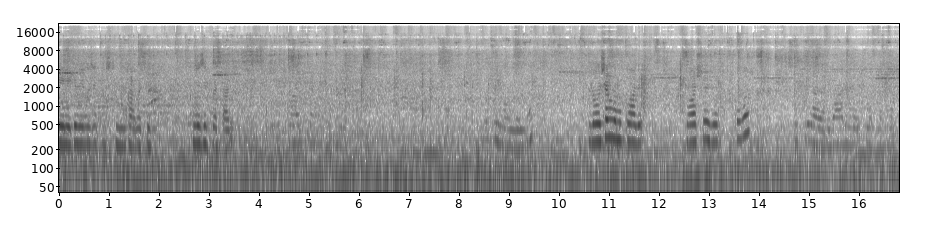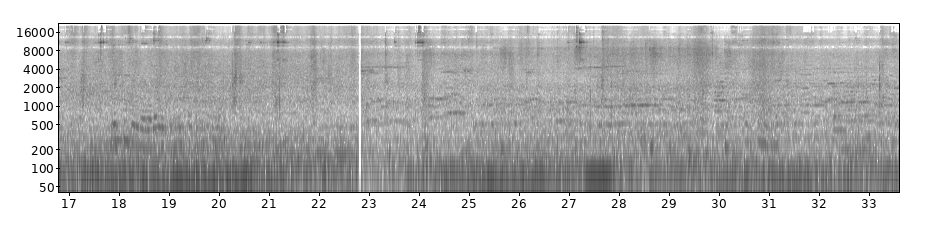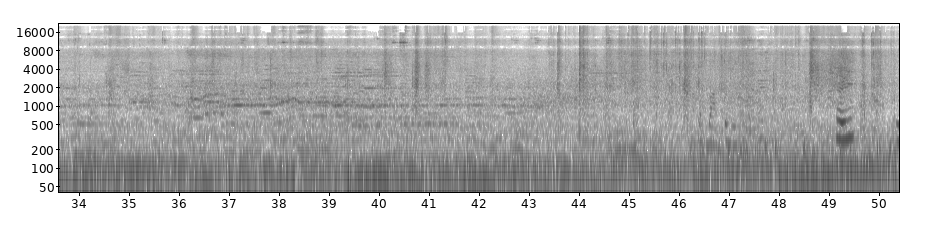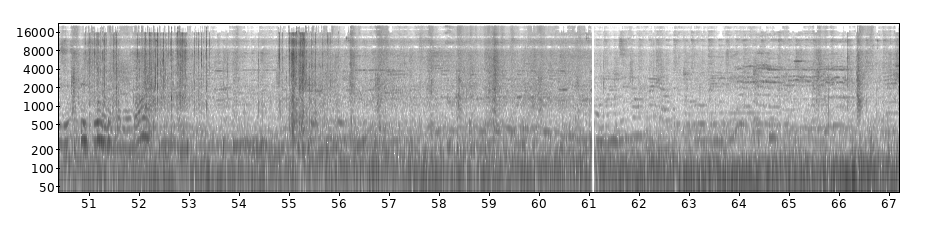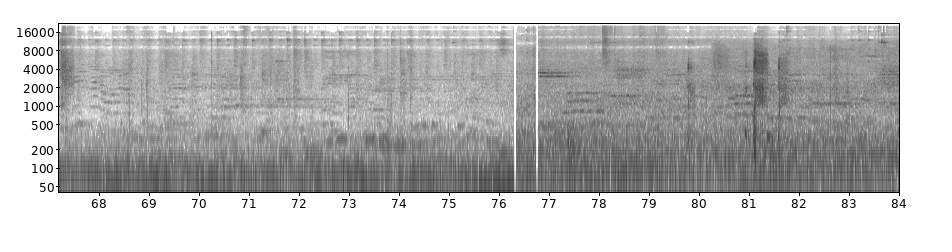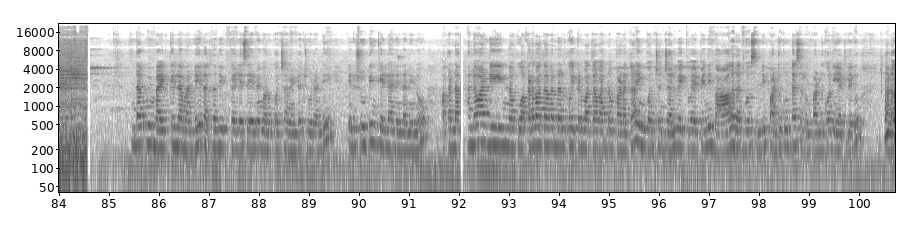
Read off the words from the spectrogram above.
దీనికి మ్యూజిక్ వస్తుంది కాబట్టి మ్యూజిక్ పెట్టాలి. లోషన్ కొనుక్కోవాలి మాయిశ్చరైజర్ కదా ఏది? ఇందాక మేము బయటకు వెళ్ళామండి రత్నదీప్కి వెళ్ళేసి ఏమేమి కొనుక్కొచ్చాము ఏంటో చూడండి. నేను షూటింగ్కి వెళ్ళాను నిన్న నేను. అక్కడ నాకు హలో అండి నాకు అక్కడ వాతావరణానికో ఇక్కడ వాతావరణం పడక ఇంకొంచెం జలుబు ఎక్కువైపోయింది బాగా దగ్గు వస్తుంది పండుకుంటే అసలు పండుకోనియట్లేదు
